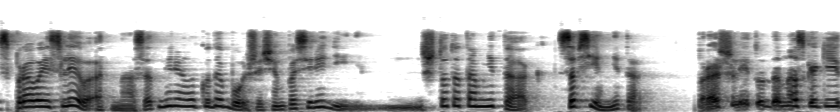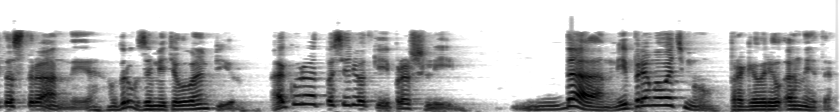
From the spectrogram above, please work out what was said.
Справа и слева от нас отмеряла куда больше, чем посередине. Что-то там не так, совсем не так. «Прошли тут до нас какие-то странные», — вдруг заметил вампир. «Аккурат посередке и прошли». «Да, и прямо во тьму», — проговорил Анетта,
